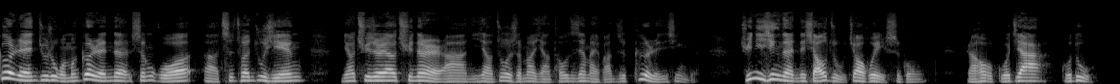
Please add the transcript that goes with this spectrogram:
个人就是我们个人的生活啊，吃穿住行，你要去这儿要去那儿啊，你想做什么？想投资想买房，这是个人性的。群体性的，你的小组、教会、施工，然后国家、国度、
